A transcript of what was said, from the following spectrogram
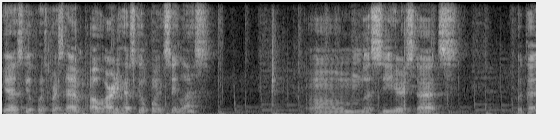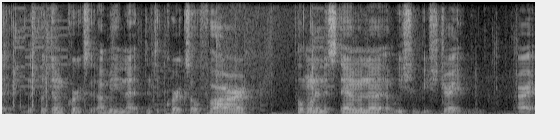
Yeah, skill points. Press M. Oh, I already have skill points. Say less. Um, let's see here, stats. Put that. Let's put them quirks. I mean, that into quirk so far. Put one in the stamina, and we should be straight. All right.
